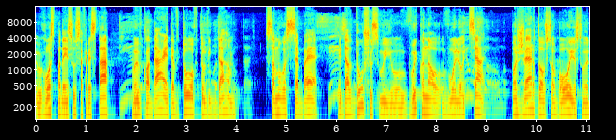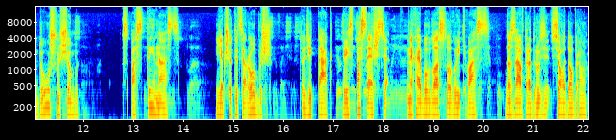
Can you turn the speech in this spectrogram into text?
Господа Ісуса Христа ви вкладаєте в того, хто віддав самого себе, віддав душу свою, виконав волю Отця, пожертвував собою свою душу, щоб спасти нас. Якщо ти це робиш, тоді так, ти спасешся. Нехай Бог благословить вас. До завтра, друзі. Всього доброго.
